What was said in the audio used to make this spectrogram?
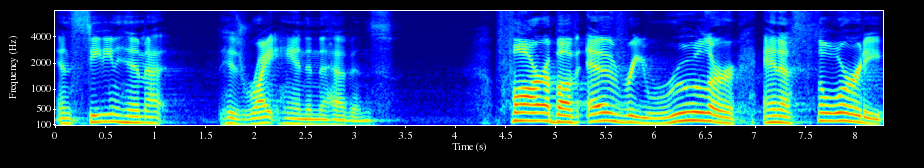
and seating him at his right hand in the heavens, far above every ruler and authority,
